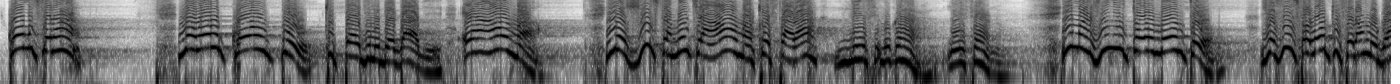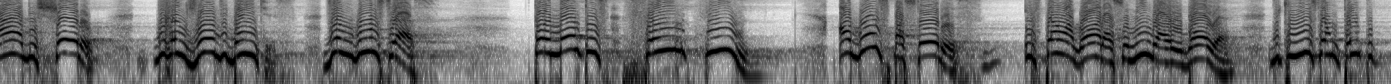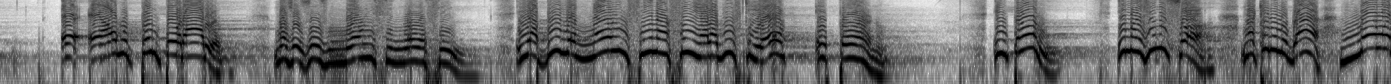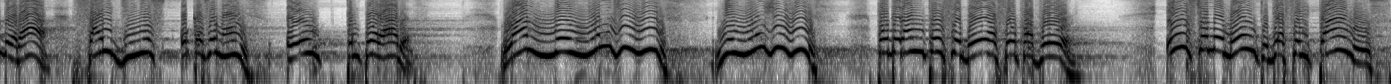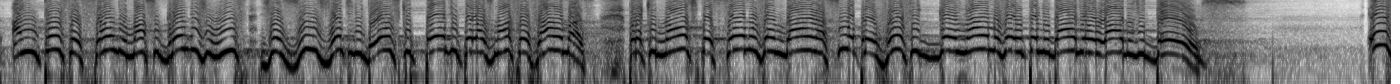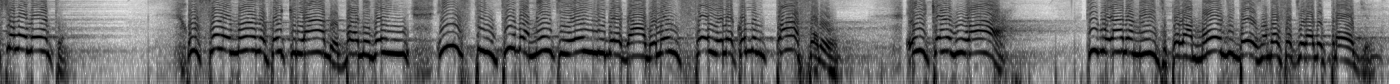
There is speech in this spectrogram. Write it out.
Como será? Não é o corpo que pede liberdade, é a alma. E é justamente a alma que estará nesse lugar, no inferno. Imagine o tormento. Jesus falou que será um lugar de choro, de ranger de dentes, de angústias, tormentos sem fim. Alguns pastores estão agora assumindo a ideia de que isto é um tempo, é, é algo temporário, mas Jesus não ensinou assim. E a Bíblia não ensina assim, ela diz que é eterno. Então, imagine só, naquele lugar não haverá saidinhas ocasionais ou temporárias. Lá nenhum juiz, nenhum juiz poderá interceder a seu favor. Este é o momento de aceitarmos a intercessão do nosso grande juiz, Jesus, diante de Deus, que pede pelas nossas almas, para que nós possamos andar na Sua presença e ganharmos a eternidade ao lado de Deus. Este é o momento. O ser humano foi criado para viver instintivamente em liberdade. Ele anseia, ele é como um pássaro. Ele quer voar. Figuradamente, pelo amor de Deus, não vai se atirar do prédio.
